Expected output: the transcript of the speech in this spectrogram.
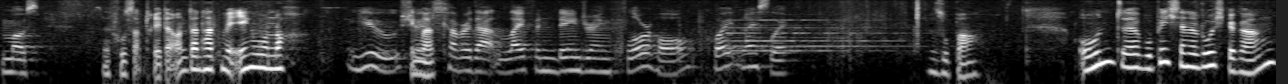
Most der Fußabtreter. Und dann hatten wir irgendwo noch you should Irgendwas. cover that life-endangering floor hole quite nicely. Super. Und äh, wo bin ich denn da durchgegangen?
